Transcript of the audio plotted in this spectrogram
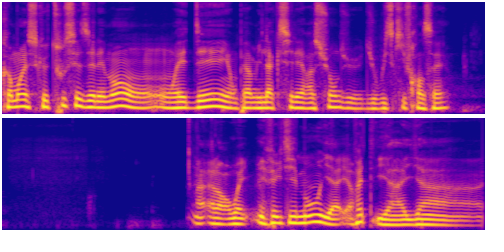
comment est-ce que tous ces éléments ont, aidé et ont permis l'accélération du whisky français? Alors oui, effectivement, il y a, en fait, il y a, il y a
